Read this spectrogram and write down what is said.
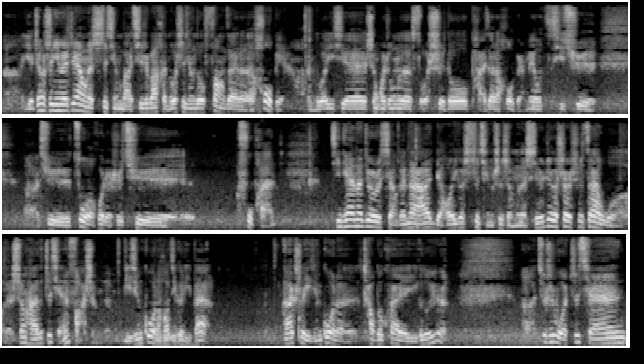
啊，也正是因为这样的事情吧，其实把很多事情都放在了后边啊，很多一些生活中的琐事都排在了后边，没有仔细去，呃，去做或者是去复盘。今天呢，就是想跟大家聊一个事情是什么呢？其实这个事儿是在我生孩子之前发生的，已经过了好几个礼拜了，actually 已经过了差不多快一个多月了。啊，就是我之前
